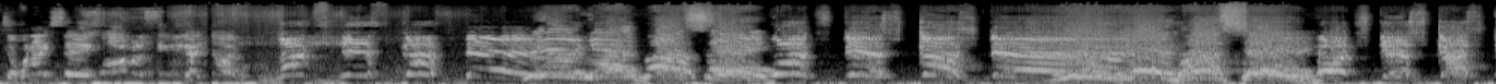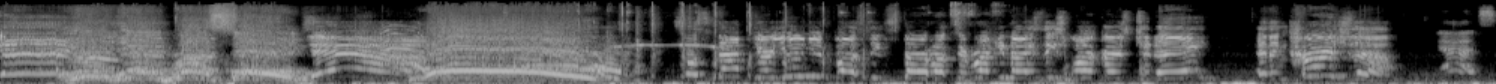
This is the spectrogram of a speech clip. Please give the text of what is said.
So when I say, well, I'm gonna see if you guys know it. What's disgusting? Union busting! What's disgusting? Union busting! What's disgusting? Union busting! Yeah! Yeah! So stop your union busting, Starbucks, and recognize these workers today and encourage them. Yes.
